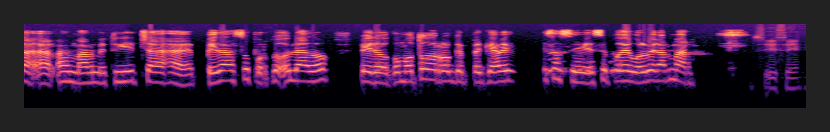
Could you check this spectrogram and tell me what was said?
a armarme, estoy hecha pedazos por todos lados, pero como todo rock que a veces se, se puede volver a armar. Sí, sí.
